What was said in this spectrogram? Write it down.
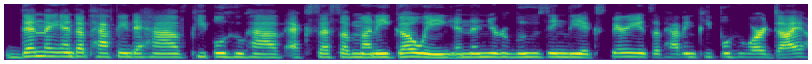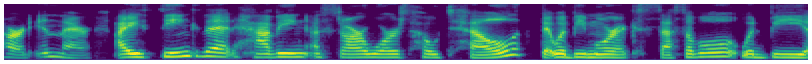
then they end up having to have people who have excess of money going, and then you're losing the experience of having people who are diehard in there. I think that having a Star Wars hotel that would be more accessible would be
